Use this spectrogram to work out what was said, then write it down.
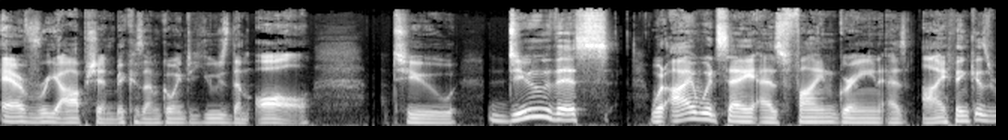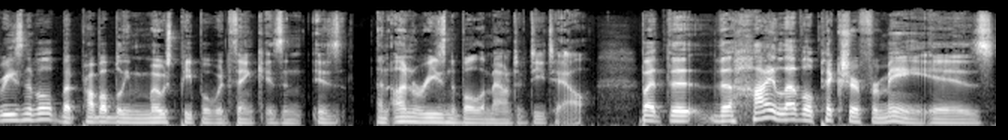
every option because I'm going to use them all to do this what I would say as fine grain as I think is reasonable but probably most people would think is an is an unreasonable amount of detail. But the the high level picture for me is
